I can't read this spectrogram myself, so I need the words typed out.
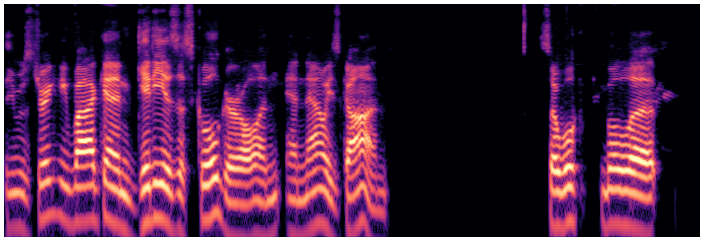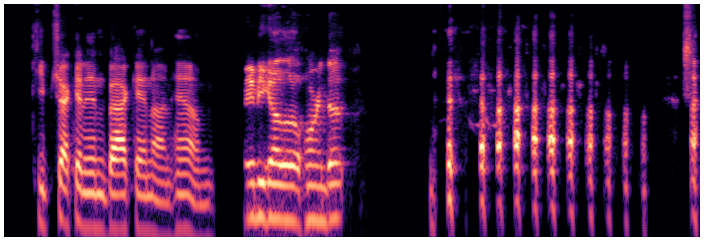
he was drinking vodka and giddy as a schoolgirl, and and now he's gone. So we'll we'll uh, keep checking in back in on him. Maybe he got a little horned up.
